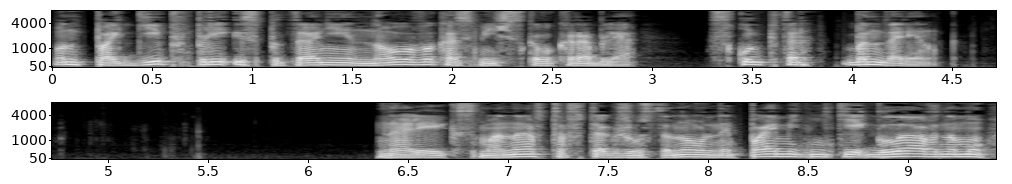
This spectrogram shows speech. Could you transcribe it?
он погиб при испытании нового космического корабля. Скульптор Бондаренко. На аллее космонавтов также установлены памятники главному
